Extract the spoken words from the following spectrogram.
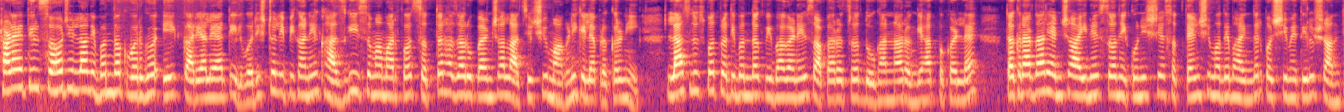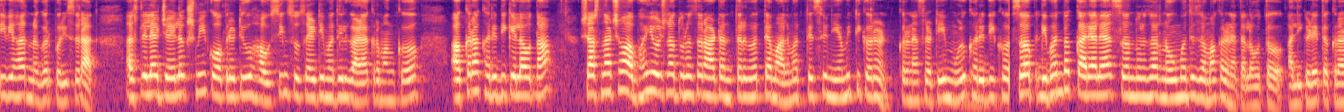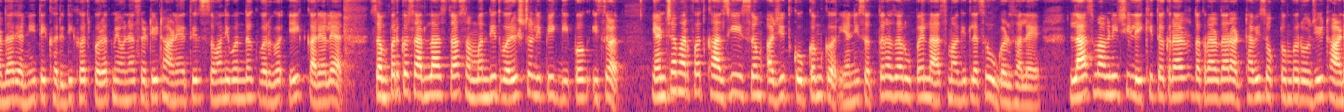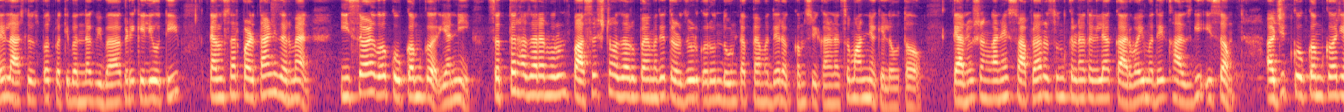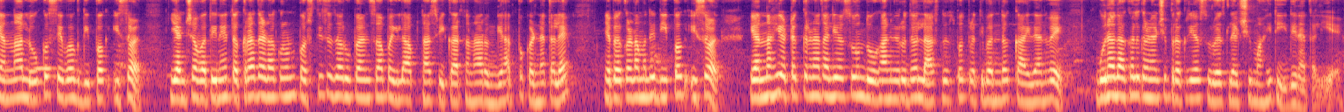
ठाणे येथील सहजिल्हा निबंधक वर्ग एक कार्यालयातील वरिष्ठ लिपिकाने खासगी इसमामार्फत सत्तर हजार रुपयांच्या लाचेची मागणी केल्याप्रकरणी लाचलुचपत प्रतिबंधक विभागाने सापळा रचत दोघांना रंगेहात पकडलंय तक्रारदार यांच्या आईने सन एकोणीसशे सत्त्याऐंशीमध्ये भाईंदर पश्चिम येथील शांतिविहार नगर परिसरात असलेल्या जयलक्ष्मी कोऑपरेटिव्ह हाऊसिंग सोसायटीमधील गाळा क्रमांक अकरा खरेदी केला होता. शासनाच्या अभय योजना दोन हजार आठ अंतर्गत त्या मालमत्तेचे नियमितीकरण करण्यासाठी मूळ खरेदी खत सब निबंधक कार्यालयात सन दोन हजार नऊ मध्ये जमा करण्यात आलं होतं. अलीकडे तक्रारदार यांनी ते खरेदी खत परत मिळवण्यासाठी ठाणे येथील सहनिबंधक वर्ग एक कार्यालयात संपर्क साधला असता संबंधित वरिष्ठ लिपिक दीपक इसळ यांच्यामार्फत खासगी इसम अजित कोकमकर यांनी सत्तर हजार रुपये लाच मागितल्याचं उघड झालं आहे लाच मागणीची लेखी तक्रार तक्रारदार अठ्ठावीस ऑक्टोबर रोजी ठाणे लाचलुचपत प्रतिबंधक विभागाकडे केली होती. त्यानुसार पडताळणी दरम्यान इसळ व कोकमकर यांनी सत्तर हजारांवरून पासष्ट हजार रुपयामध्ये तडजोड करून दोन टप्प्यामध्ये रक्कम स्वीकारण्याचं मान्य केलं होतं. त्या अनुषंगाने सापळा रचून करण्यात आलेल्या कारवाईमध्ये खासगी इसम अजित कोकमकर यांना लोकसेवक दीपक इसळ यांच्या वतीने तक्रार दडाकडून पस्तीस हजार रुपयांचा पहिला हप्ता स्वीकारताना रंगेहात पकडण्यात आले. या प्रकरणामध्ये दीपक इसळ यांनाही अटक करण्यात आली असून दोघांविरुद्ध लाचलुचपत प्रतिबंधक कायद्यान्वये गुन्हा दाखल करण्याची प्रक्रिया सुरू असल्याची माहिती देण्यात आली आहे.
